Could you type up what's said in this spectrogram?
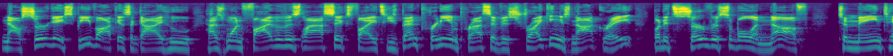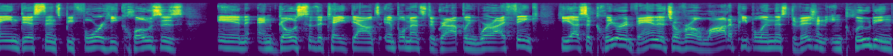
Now, Sergey Spivak is a guy who has won five of his last six fights. He's been pretty impressive. His striking is not great, but it's serviceable enough to maintain distance before he closes in and goes to the takedowns, implements the grappling, where I think he has a clear advantage over a lot of people in this division, including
